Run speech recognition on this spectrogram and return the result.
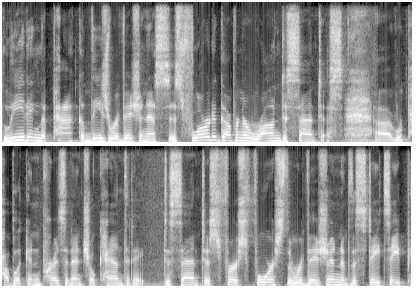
Leading the pack of these revisionists is Florida Governor Ron DeSantis, a Republican presidential candidate. DeSantis first forced the revision of the state's AP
